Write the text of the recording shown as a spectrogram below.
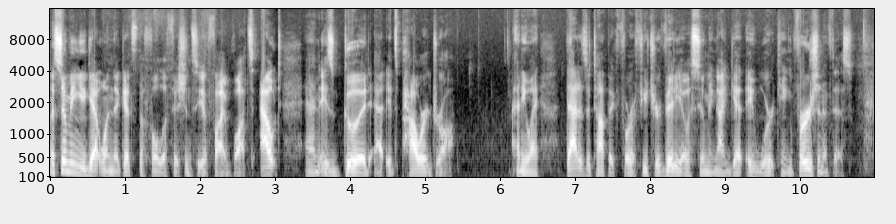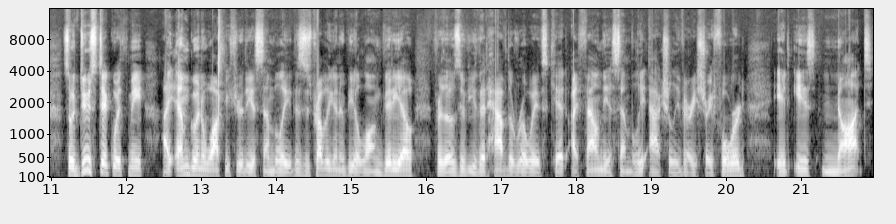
assuming you get one that gets the full efficiency of 5 watts out and is good at its power draw. Anyway, that is a topic for a future video, assuming I get a working version of this. So do stick with me. I am going to walk you through the assembly. This is probably going to be a long video. For those of you that have the RoWaves kit, I found the assembly actually very straightforward. It is not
